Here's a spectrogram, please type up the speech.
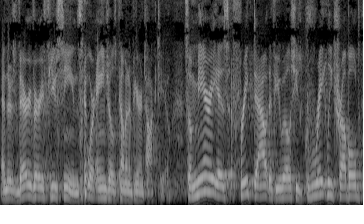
and there's very, very few scenes where angels come and appear and talk to you. So Mary is freaked out, if you will. She's greatly troubled,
